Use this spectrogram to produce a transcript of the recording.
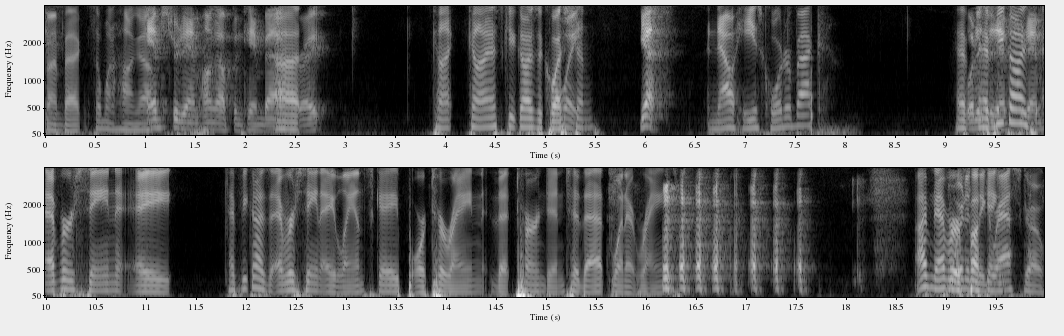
I'm back. Someone hung up. Amsterdam hung up and came back, Uh, right? Can I can I ask you guys a question? Yes. and now he's quarterback. Have, What is have it, you guys ever seen a have you guys ever seen a landscape or terrain that turned into that when it rained? I've never Where did fucking the grass go?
